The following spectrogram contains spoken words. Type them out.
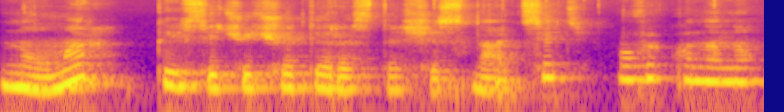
Номер 1416 виконано.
